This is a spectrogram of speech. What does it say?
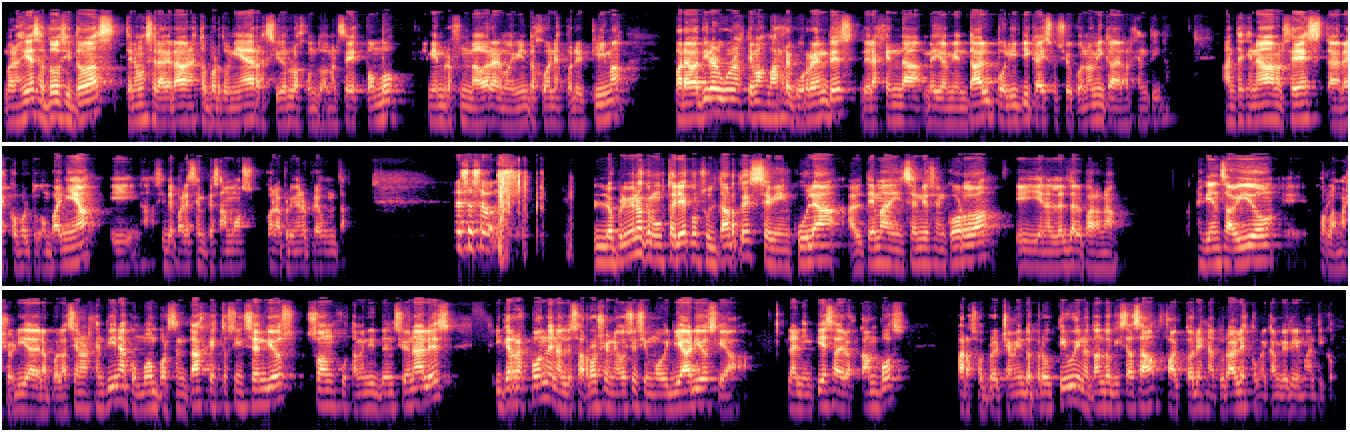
Buenos días a todos y todas. Tenemos el agrado en esta oportunidad de recibirlos junto a Mercedes Pombo, miembro fundadora del Movimiento Jóvenes por el Clima, para debatir algunos temas más recurrentes de la agenda medioambiental, política y socioeconómica de la Argentina. Antes que nada, Mercedes, te agradezco por tu compañía y si te parece empezamos con la primera pregunta. Gracias a vos. Lo primero que me gustaría consultarte se vincula al tema de incendios en Córdoba y en el Delta del Paraná. Es bien sabido, eh, por la mayoría de la población argentina, con buen porcentaje estos incendios son justamente intencionales y que responden al desarrollo de negocios inmobiliarios y a la limpieza de los campos para su aprovechamiento productivo y no tanto quizás a factores naturales como el cambio climático.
